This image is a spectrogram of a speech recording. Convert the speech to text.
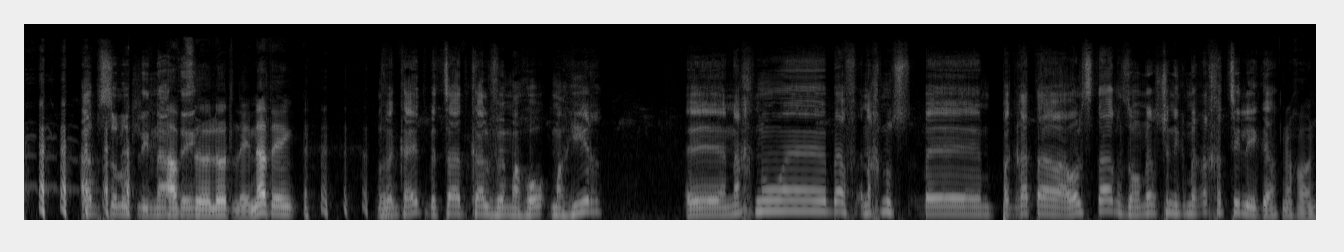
absolutely nothing. absolutely, nothing. וכעת בצעד קל ומהיר, אה, אנחנו, אה, באפ- אנחנו בפגרת ה All-Star, זה אומר שנגמרה חצי ליגה. נכון,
